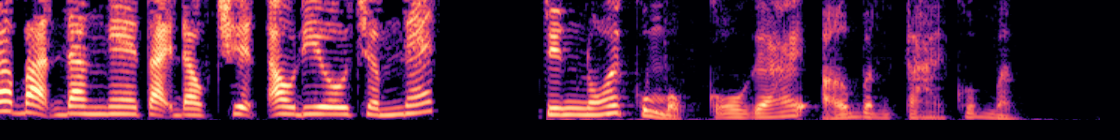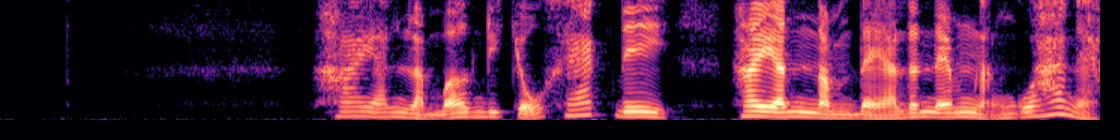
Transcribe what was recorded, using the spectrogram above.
Các bạn đang nghe tại đọc truyện audio.net. Tiếng nói của một cô gái ở bên tai của mình. Hai anh làm ơn đi chỗ khác đi. Hai anh nằm đè lên em nặng quá nè.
